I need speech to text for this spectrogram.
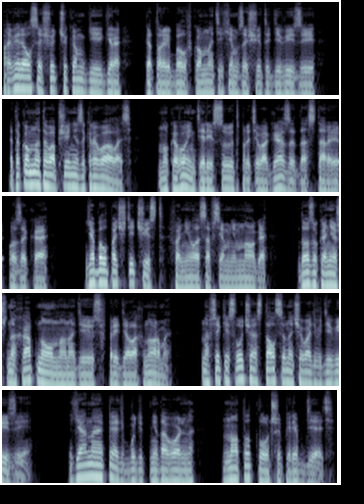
проверился счетчиком Гейгера, который был в комнате химзащиты дивизии. Эта комната вообще не закрывалась. Но кого интересуют противогазы да старые ОЗК? Я был почти чист, фанило совсем немного. Дозу, конечно, хапнул, но, надеюсь, в пределах нормы. На всякий случай остался ночевать в дивизии. Яна опять будет недовольна, но тут лучше перебдеть.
